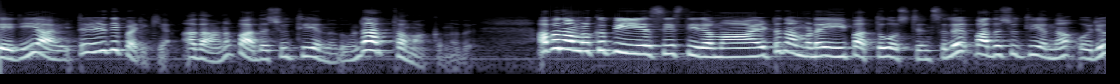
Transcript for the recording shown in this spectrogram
ശരിയായിട്ട് എഴുതി പഠിക്കുക. അതാണ് പദശുദ്ധി എന്നതുകൊണ്ട് അർത്ഥമാക്കുന്നത്. അപ്പോൾ നമുക്ക് പി എസ് സി സ്ഥിരമായിട്ട് നമ്മുടെ ഈ പത്ത് ക്വസ്റ്റ്യൻസിൽ പദശുദ്ധി എന്ന ഒരു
